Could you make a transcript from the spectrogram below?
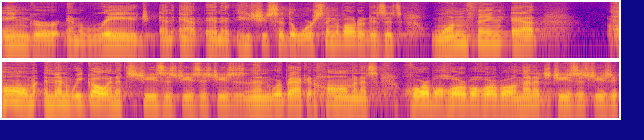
anger and rage and at and it, he, she said the worst thing about it is it's one thing at home and then we go and it's jesus jesus jesus and then we're back at home and it's horrible horrible horrible and then it's jesus jesus.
